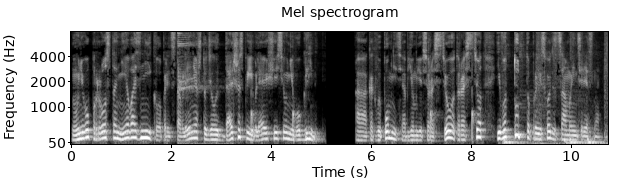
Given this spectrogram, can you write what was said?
Но у него просто не возникло представления, что делать дальше с появляющейся у него глиной. А как вы помните, объем ее все растет и растет, и вот тут-то происходит самое интересное –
